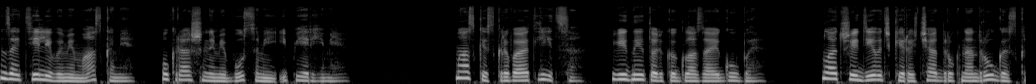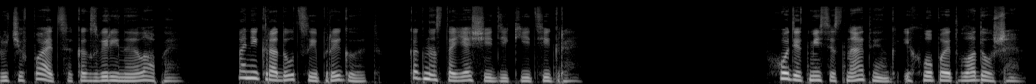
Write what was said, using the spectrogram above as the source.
затейливыми масками, украшенными бусами и перьями. Маски скрывают лица, видны только глаза и губы. Младшие девочки рычат друг на друга, скрючив пальцы, как звериные лапы. Они крадутся и прыгают, как настоящие дикие тигры. Входит миссис Найтвинг и хлопает в ладоши.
